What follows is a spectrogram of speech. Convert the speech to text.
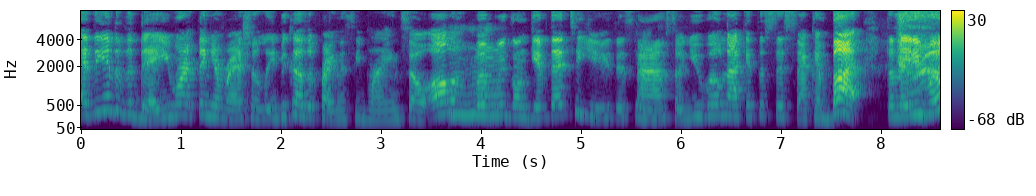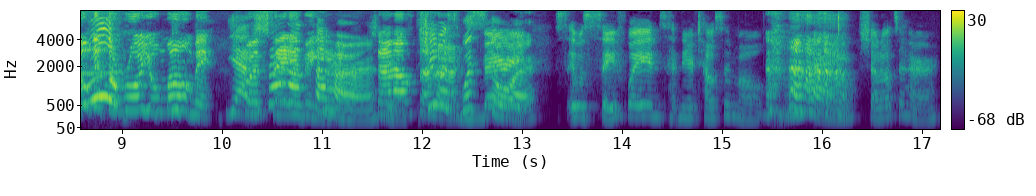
at the end of the day, you weren't thinking rationally because of pregnancy brain. So all of what Mhm. we're gonna give that to you this Yes. time. So you will not get the sis second, but the lady will get the royal moment. Yeah, for shout out saving to you. her. Shout Yes. out to She her. was what very- store? It was Safeway in, near Towson Mall. Okay. Shout out to her.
